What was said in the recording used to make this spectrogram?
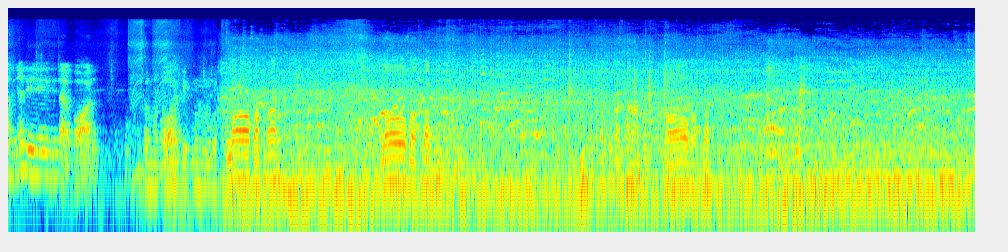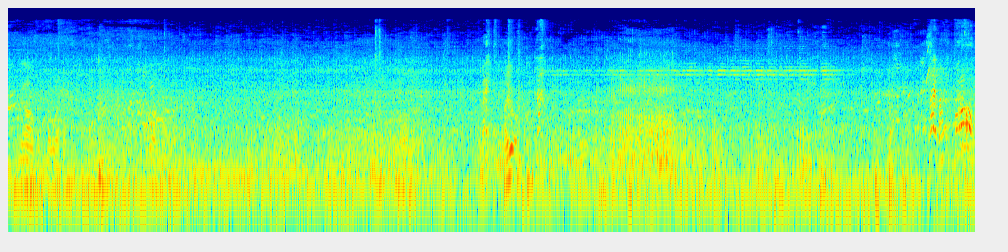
maksudnya di di telepon. otomatis mah Allahu Akbar. Allahu Akbar. Kan aku Allahu Akbar. Ya Allah Allah 哎呦！来 balik.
